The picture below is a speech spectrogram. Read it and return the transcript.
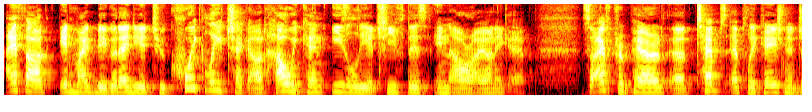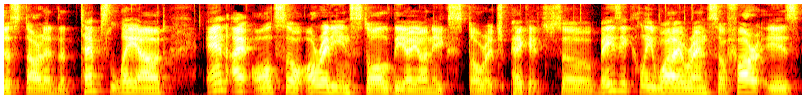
I thought it might be a good idea to quickly check out how we can easily achieve this in our Ionic app. So I've prepared a tabs application, it just started the tabs layout and I also already installed the Ionic storage package. So basically what I ran so far is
